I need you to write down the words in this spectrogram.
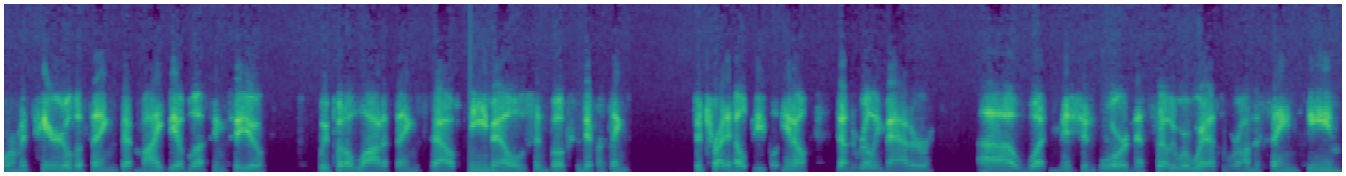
or material, the things that might be a blessing to you. We put a lot of things out, emails and books and different things to try to help people. You know, it doesn't really matter uh, what mission board necessarily we're with. We're on the same team.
